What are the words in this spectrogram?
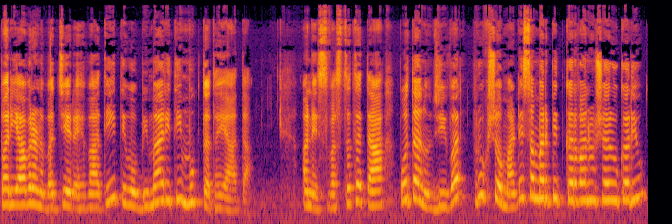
પર્યાવરણ વચ્ચે રહેવાથી તેઓ બીમારીથી મુક્ત થયા હતા. અને સ્વસ્થ થતા પોતાનું જીવન વૃક્ષો માટે સમર્પિત કરવાનું શરૂ કર્યું.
